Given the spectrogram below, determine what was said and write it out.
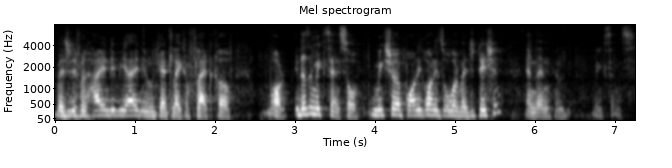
vegetation will high NDVI, and you will get like a flat curve. Or it doesn't make sense. So make sure a polygon is over vegetation, and then it'll make sense.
